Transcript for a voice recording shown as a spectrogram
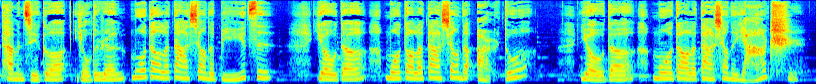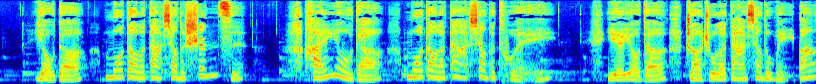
他们几个有的人摸到了大象的鼻子。有的摸到了大象的耳朵，有的摸到了大象的牙齿，有的摸到了大象的身子，还有的摸到了大象的腿，也有的抓住了大象的尾巴。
